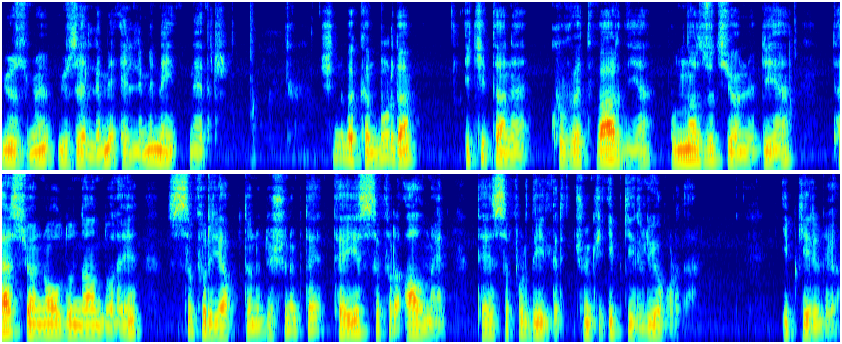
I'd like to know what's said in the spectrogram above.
100 mü, 150 mi, 50 mi ne, nedir? Şimdi bakın burada iki tane kuvvet var diye, bunlar zıt yönlü diye ters yönlü olduğundan dolayı 0 yaptığını düşünüp de T'yi 0 almayın. T 0 değildir. Çünkü ip geriliyor burada. İp geriliyor.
